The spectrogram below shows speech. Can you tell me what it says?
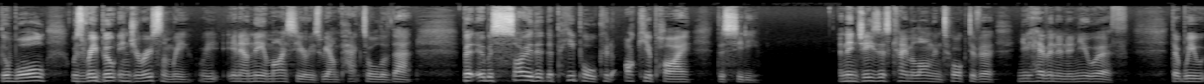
The wall was rebuilt in Jerusalem. We, we, in our Nehemiah series, we unpacked all of that. But it was so that the people could occupy the city. And then Jesus came along and talked of a new heaven and a new earth that we,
